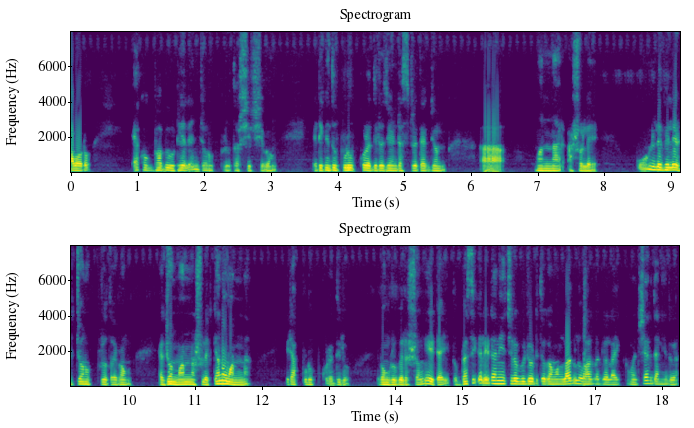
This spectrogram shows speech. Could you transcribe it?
আবারও এককভাবে উঠে এলেন জনপ্রিয়তার শীর্ষে এবং এটি কিন্তু প্রুভ করে দিল যে ইন্ডাস্ট্রিতে একজন মান্নার আসলে কোন লেভেলের জনপ্রিয়তা এবং একজন মান্না আসলে কেন মান্না? এটা প্রুভ করে দিল। এবং রুবেলের সঙ্গে এটাই। তো বেসিক্যালি এটা নিয়ে ছিল ভিডিওটি তো কেমন লাগল? ভালো লাগলে লাইক কমেন্ট শেয়ার জানিয়ে দেবেন।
